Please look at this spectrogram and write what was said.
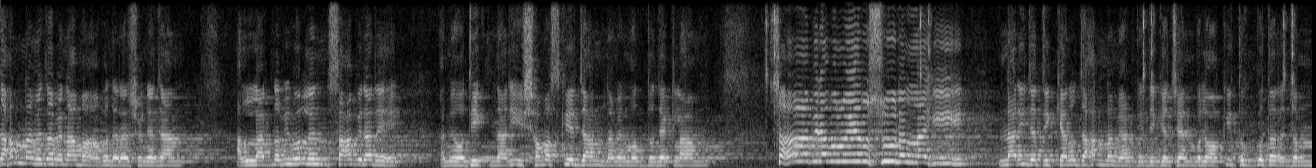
জাহান্নামে যাবে না, মা বোনেরা শুনে যান। আল্লাহ নবী বললেন, সাহাবিরা রে, আমি অধিক নারী সমাজকে জাহান নামের মধ্যে দেখলাম। সাহাবিরা বলল রসুল আল্লাহি নারী জাতি কেন জাহান নামে আপনি দেখেছেন বলে অকৃতজ্ঞতার জন্য,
